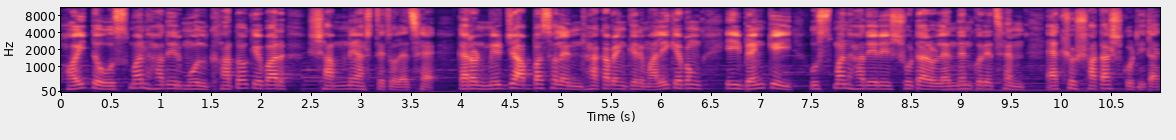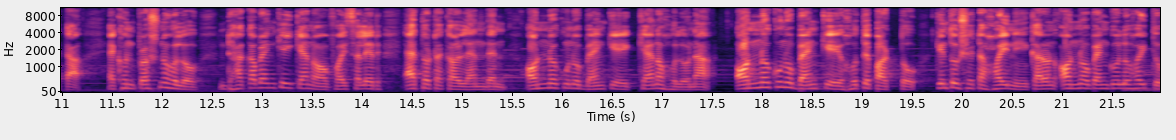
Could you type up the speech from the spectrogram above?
হয়তো উসমান হাদির মূল ঘাতক এবার সামনে আসতে চলেছে। কারণ মির্জা আব্বাস হলেন ঢাকা ব্যাংকের মালিক এবং এই ব্যাংকেই উসমান হাদির শুটার লেনদেন করেছেন একশো সাতাশ কোটি টাকা। এখন প্রশ্ন হলো, ঢাকা ব্যাংকেই কেন ফয়সালের এত টাকার লেনদেন? অন্য কোনো ব্যাংকে কেন হলো না? অন্য কোনো ব্যাংকে হতে পারত, কিন্তু সেটা হয়নি, কারণ অন্য ব্যাংকগুলো হয়তো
